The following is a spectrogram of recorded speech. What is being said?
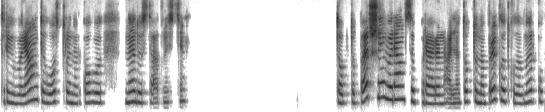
три варіанти гострої ниркової недостатності. Тобто перший варіант це преренальна. Тобто, наприклад, коли в нирку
